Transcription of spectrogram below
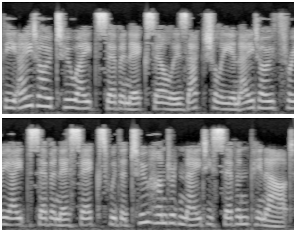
The 80287XL is actually an 80387SX with a 287 pinout.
